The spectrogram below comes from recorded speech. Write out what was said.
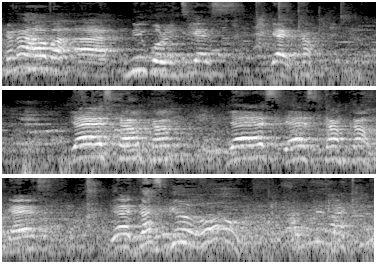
Can I have a, a new volunteers? Yes, come. Yes, come, come. Yes, yes, come, come. Yes. Yeah, that's good. Oh, I really like you.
